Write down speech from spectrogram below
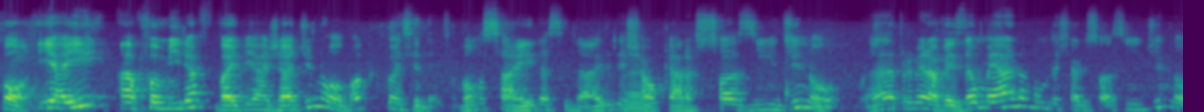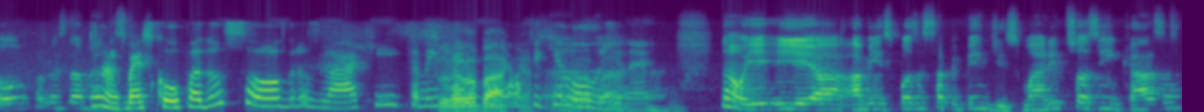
Bom, e aí a família vai viajar de novo. Olha que coincidência. Vamos sair da cidade e deixar é. o cara sozinho de novo. É a primeira vez deu merda, vamos deixar ele sozinho de novo pra ver se dá merda. Não, mas culpa dos sogros lá que também querem que ela fique é, longe, né? Não, e, e a, a, minha esposa sabe bem disso. Marido sozinho em casa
